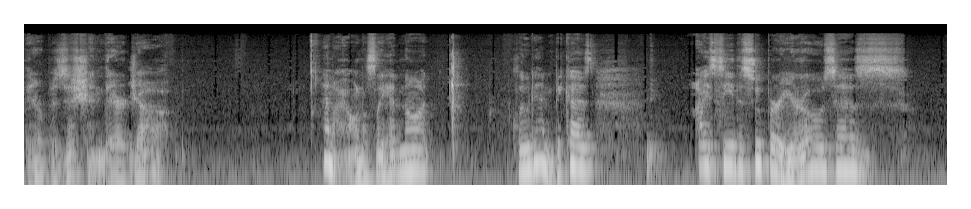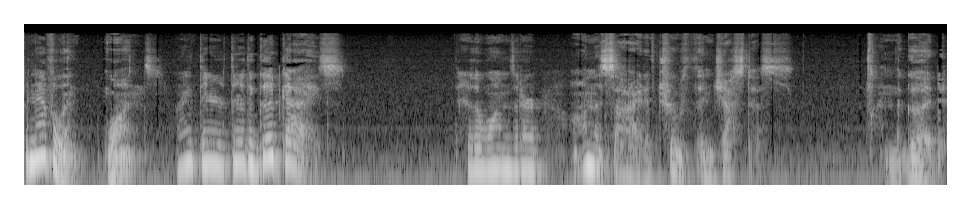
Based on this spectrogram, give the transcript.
their position, their job. And I honestly had not clued in because I see the superheroes as benevolent ones, right? They're, they're the good guys. They're the ones that are on the side of truth and justice and the good.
